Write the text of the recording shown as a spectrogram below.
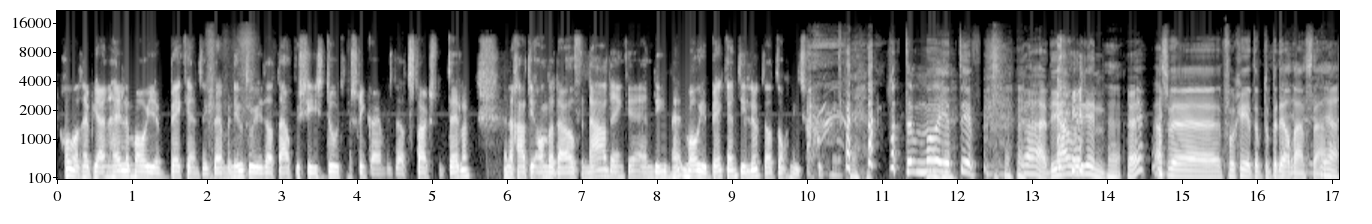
Goh, wat heb jij een hele mooie backhand. Ik ben benieuwd hoe je dat nou precies doet. Misschien kan je me dat straks vertellen. En dan gaat die ander daarover nadenken en die mooie backhand, die lukt dat toch niet zo goed meer. Wat een mooie tip. Ja, die houden we erin. Hè? Als we eh, voor Geert op de pedelbaan staan. Ja.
